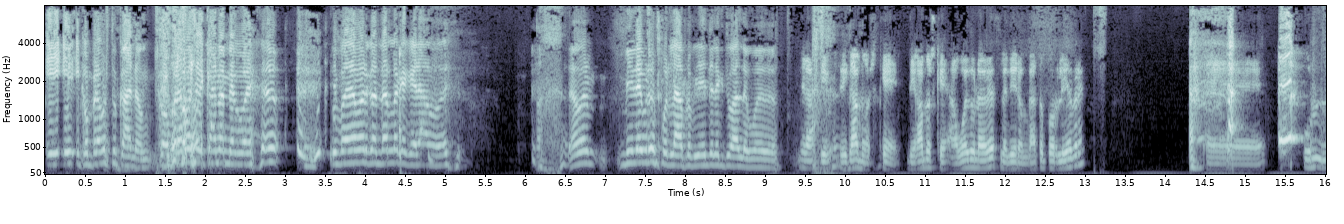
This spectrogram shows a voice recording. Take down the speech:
y, y- y compramos tu canon. Compramos el canon de huevo y podemos contar lo que queramos. Te damos mil euros por la propiedad intelectual de huevo. Mira, di- digamos que, digamos que a Guedo una vez le dieron gato por liebre. eh, un,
